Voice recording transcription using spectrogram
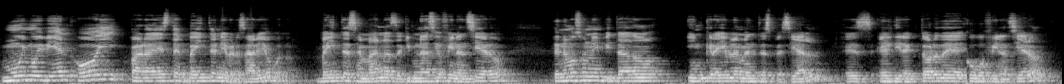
Muy, muy bien. Hoy, para este 20 aniversario, bueno, 20 semanas de Gimnasio Financiero, tenemos un invitado increíblemente especial. Es el director de Cubo Financiero.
